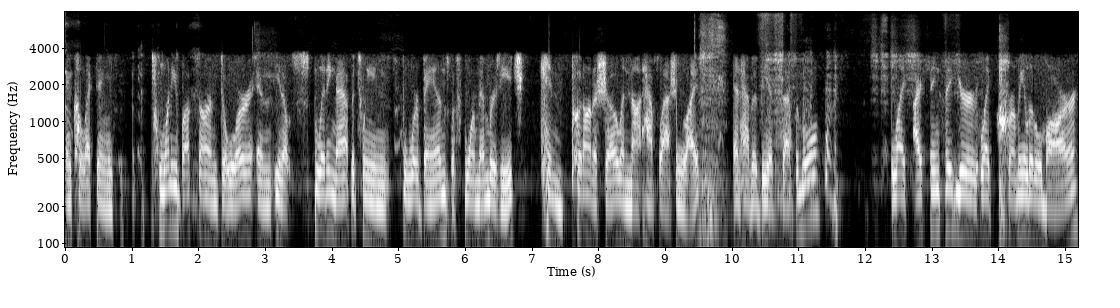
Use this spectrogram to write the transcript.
and collecting twenty bucks on door, and you know splitting that between four bands with four members each, can put on a show and not have flashing lights and have it be accessible. Like I think that your like crummy little bar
